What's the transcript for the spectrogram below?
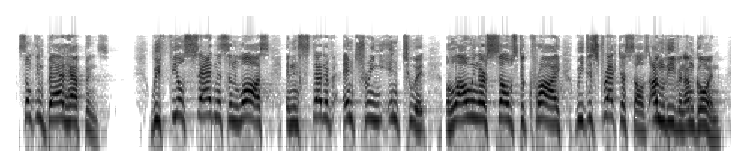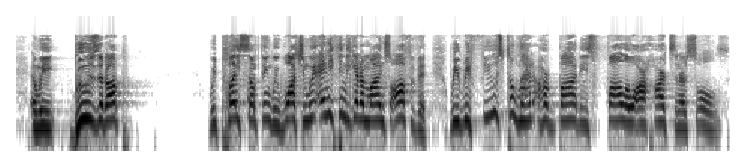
Something bad happens. We feel sadness and loss, and instead of entering into it, allowing ourselves to cry, we distract ourselves. I'm leaving, I'm going. And we booze it up, we play something, we watch, and we anything to get our minds off of it. We refuse to let our bodies follow our hearts and our souls.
